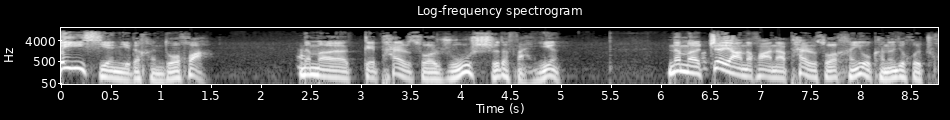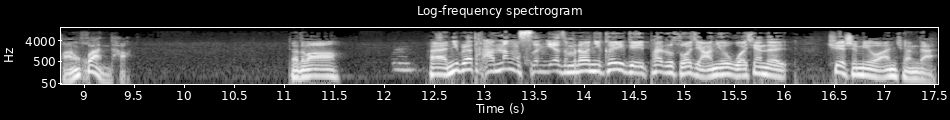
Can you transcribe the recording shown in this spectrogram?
威胁你的很多话，那么给派出所如实的反映。那么这样的话呢，派出所很有可能就会传唤他，晓得吧？嗯，哎，你比如他弄死你怎么着？你可以给派出所讲，你说我现在确实没有安全感，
